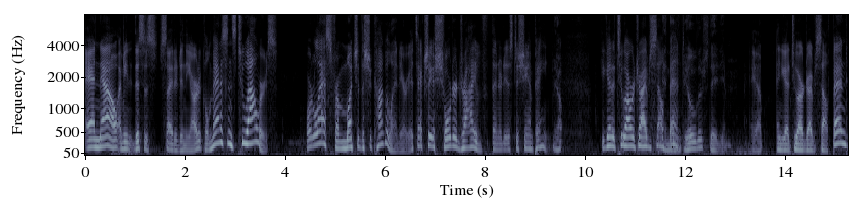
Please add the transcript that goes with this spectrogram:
And now, I mean, this is cited in the article. Madison's two hours or less from much of the Chicagoland area. It's actually a shorter drive than it is to Champaign. Yep. You get a two hour drive to South and Bend. fill their stadium. Yep. And you got a two hour drive to South Bend.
